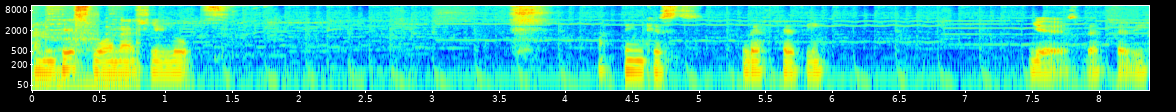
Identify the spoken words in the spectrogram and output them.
And this one actually looks I think it's left heavy. Yeah, it's left heavy.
